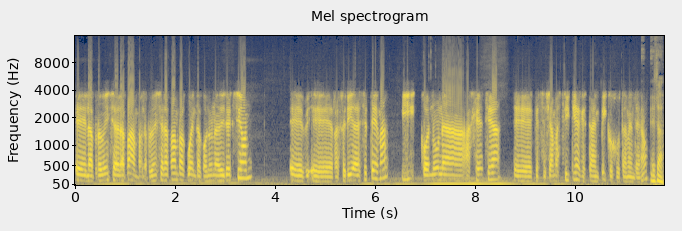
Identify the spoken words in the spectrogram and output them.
eh, la provincia de La Pampa. La provincia de La Pampa cuenta con una dirección eh, eh, referida a ese tema y con una agencia que se llama CITIA, que está en Pico justamente, ¿no? Está.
